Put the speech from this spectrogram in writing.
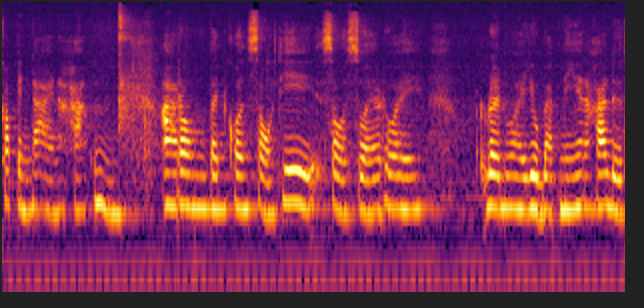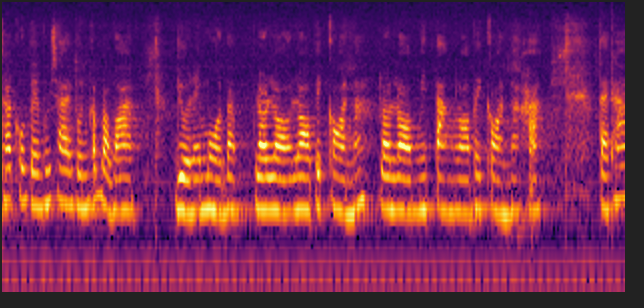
ก็เป็นได้นะคะอืมอารมณ์เป็นคนโสดที่โสดสวยรวยรวยๆอยู่แบบนี้นะคะ หรือถ้าคุณเป็นผู้ชายคุณก็แบบว่าอยู่ในโหมดแบบรอรอรอไปก่อนนะรอรอมีตังค์รอไปก่อนนะคะ แต่ถ้า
